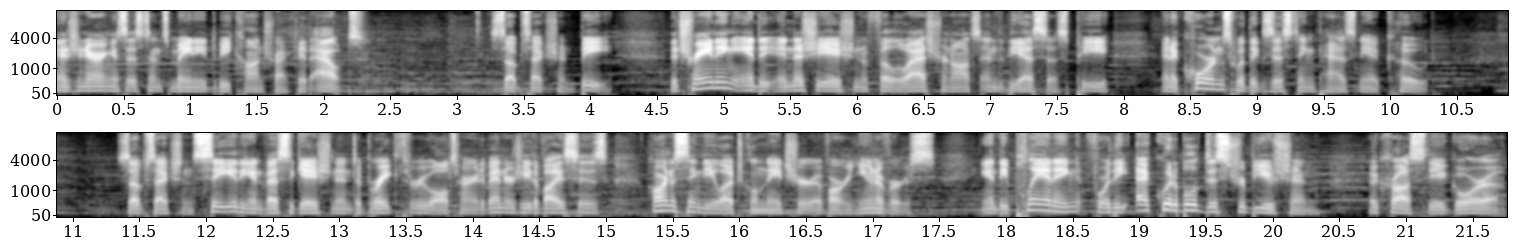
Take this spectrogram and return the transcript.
Engineering assistance may need to be contracted out. Subsection B. The training and initiation of fellow astronauts into the SSP in accordance with existing PAZNIA code. Subsection C. The investigation into breakthrough alternative energy devices, harnessing the electrical nature of our universe, and the planning for the equitable distribution across the Agora.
